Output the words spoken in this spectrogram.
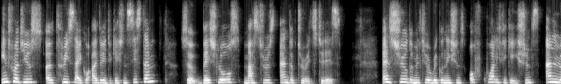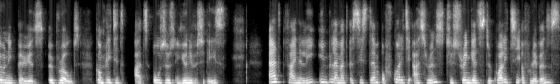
introduce a three-cycle higher education system, so bachelor's, master's, and doctorate studies, ensure the mutual recognition of qualifications and learning periods abroad completed at other universities, and finally, implement a system of quality assurance to strengthen the quality of relevance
